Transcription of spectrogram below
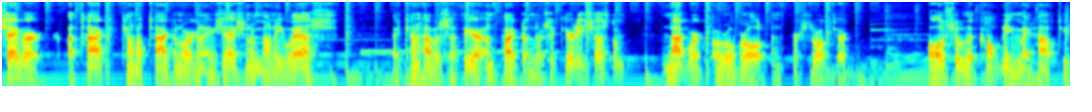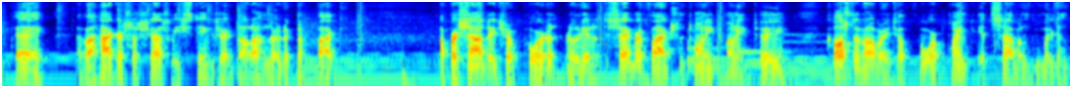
Cyber attack can attack an organization in many ways. It can have a severe impact on their security system, network, or overall infrastructure. Also, the company might have to pay if a hacker successfully steals their data and they're looking it back. A percentage reported related to cyber attacks in 2022 cost an average of £4.87 million.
